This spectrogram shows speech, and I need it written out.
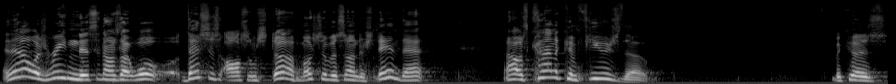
And then I was reading this and I was like, well, that's just awesome stuff. Most of us understand that. I was kind of confused though. Because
